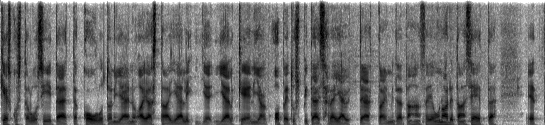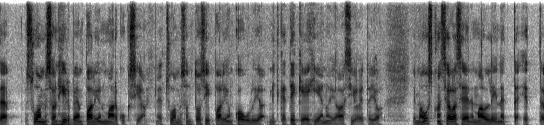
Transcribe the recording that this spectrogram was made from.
keskustelua siitä, että koulut on jäänyt ajastaan jäl, jä- jälkeen ja opetus pitäisi räjäyttää tai mitä tahansa. Ja unohdetaan se, että, että Suomessa on hirveän paljon markuksia. Et Suomessa on tosi paljon kouluja, mitkä tekee hienoja asioita jo. Ja mä uskon sellaiseen malliin, että, että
